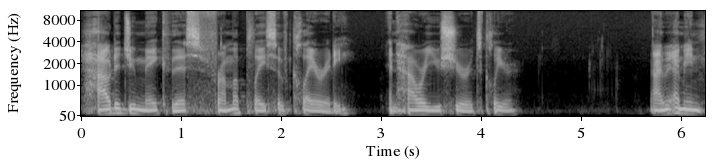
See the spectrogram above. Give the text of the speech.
how did you make this from a place of clarity, and how are you sure it's clear?" I, I mean,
